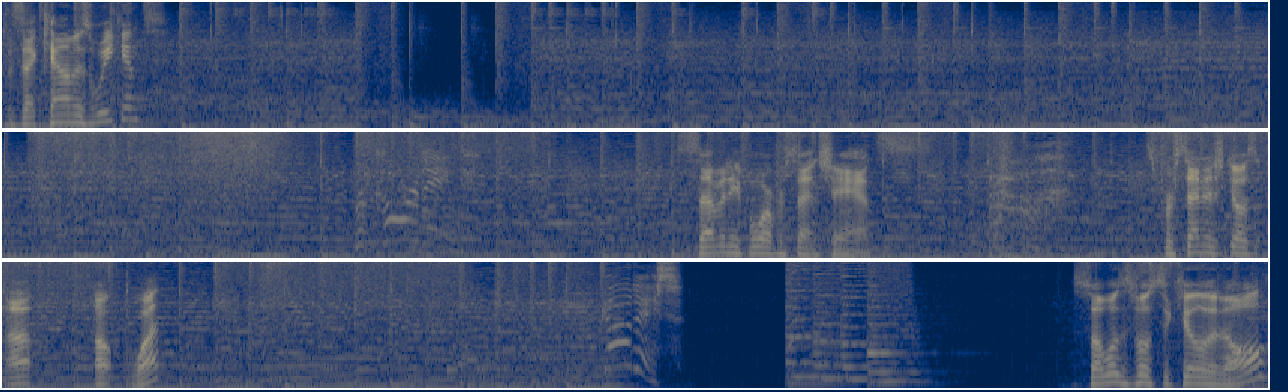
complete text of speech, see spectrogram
Does that count as weakened? Recording. 74% chance. Its percentage goes up. Oh, what? So I wasn't supposed to kill it at all?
